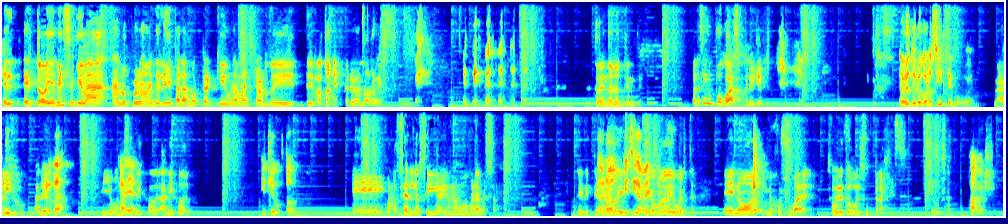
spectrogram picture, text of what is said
Él, él todavía piensa que va a los programas de tele para mostrar que es una maestrador de, de ratones, pero no lo es. todavía no lo entiende. Parece un poco Asperger. No, pero tú lo conociste, pues, weón. Al hijo, De al hijo. verdad. Y yo conocí Ah, al, hijo, al hijo de él. ¿Y te gustó? Eh, conocerlo, sí, es una muy buena persona. ¿Te viste No, cómo no, lo físicamente. viste cómo lo di vuelta? Eh, no, mejor su padre, sobre todo por sus trajes que usa. Ah, perfecto.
